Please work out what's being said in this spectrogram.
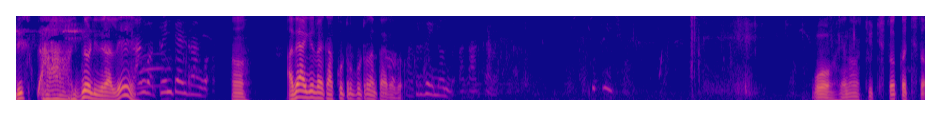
ದಿಸ್ ಇದು ನೋಡಿದ್ರ ಅಲ್ಲಿ? ಹಾಂ. ಅದೇ ಆಗಿರ್ಬೇಕು ಆ ಕುಟ್ರು ಕುಟ್ರು ಅಂತ ಇರೋದು. ಓ ಏನೋ ಚುಚ್ಚುತ್ತೋ ಕಚ್ತೋ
